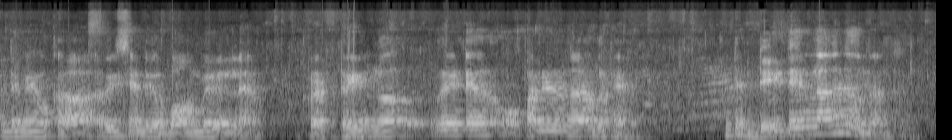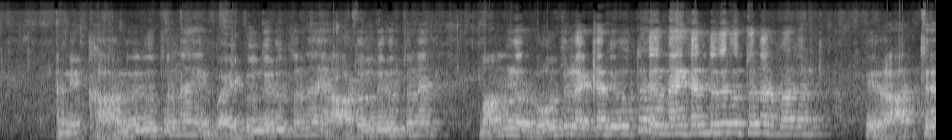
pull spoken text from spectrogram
అంటే మేము ఒక రీసెంట్గా బాంబే వెళ్ళాము అక్కడ ట్రైన్లో రేట్ పన్నెండున్నర ఒక టైం. అంటే డే టైం లాగానే ఉంది అంత. అన్ని కార్లు తిరుగుతున్నాయి బైకులు తిరుగుతున్నాయి ఆటోలు తిరుగుతున్నాయి. మామూలుగా రోజులు ఎట్లా తిరుగుతాయి నైట్ అంతా తిరుగుతున్నారు ప్రజలు. ఈ రాత్రి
